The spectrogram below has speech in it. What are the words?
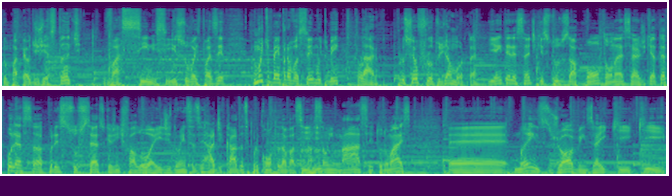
no papel de gestante, vacine-se. Isso vai fazer muito bem para você e muito bem, claro, para o seu fruto de amor, né? E é interessante que estudos apontam, né, Sérgio, que até por essa, por esse sucesso que a gente falou aí de doenças erradicadas por conta da vacinação uhum. em massa e tudo mais, é, mães jovens aí que, que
